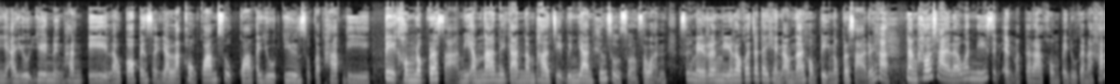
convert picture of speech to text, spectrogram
มีอายุยืน 1,000 ปี แล้วก็เป็นสัญลักษณ์ของความสุขความอายุยืนสุขภาพดี ปีกของนกกระสามีอำนาจในการนำพาจิตวิญญาณขึ้นสู่สวงสวรรค์ซึ่งในเรื่องนี้เราก็จะได้เห็นอำนาจของปีกนกกระสาด้วยค่ะหนังเข้าฉายแล้ววันนี้ 11 มกราคมไปดูกันนะคะ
